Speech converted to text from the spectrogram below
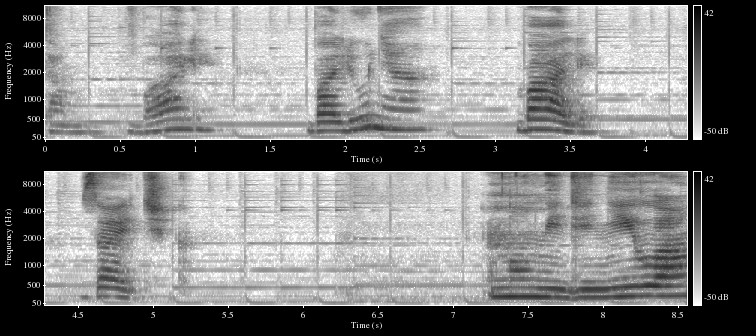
Там Бали. Балюня. Бали. Зайчик. Ну, меденила.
